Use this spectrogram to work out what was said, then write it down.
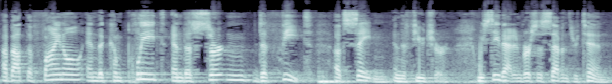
about the final and the complete and the certain defeat of Satan in the future. We see that in verses 7 through 10.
